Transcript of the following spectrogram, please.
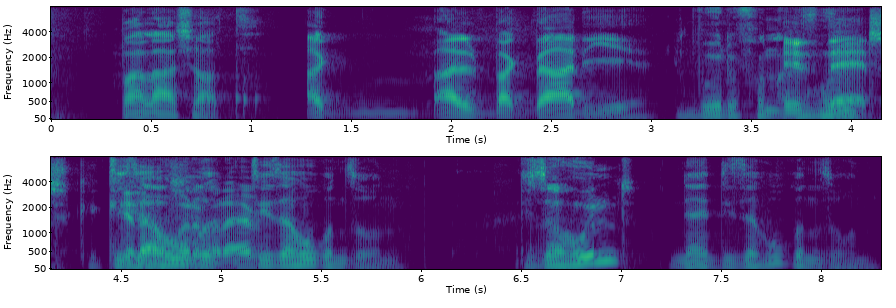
Balashat. Ag- al-Baghdadi. Wurde von einem Hund dead. gekillt. Dieser, Genau, wurde Hure, von einem- dieser Hurensohn. Dieser Hund? Ne, dieser Hurensohn.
